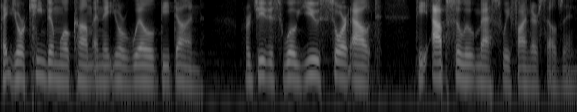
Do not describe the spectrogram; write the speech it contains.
that your kingdom will come and that your will be done. Lord Jesus, will you sort out the absolute mess we find ourselves in?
